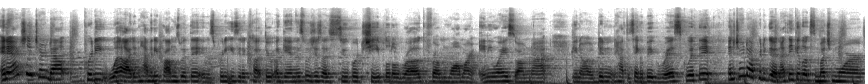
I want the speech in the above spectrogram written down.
And it actually turned out pretty well. I didn't have any problems with it. It was pretty easy to cut through. Again, this was just a super cheap little rug from Walmart anyway, so I'm not, you know, didn't have to take a big risk with it. And it turned out pretty good. And I think it looks much more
